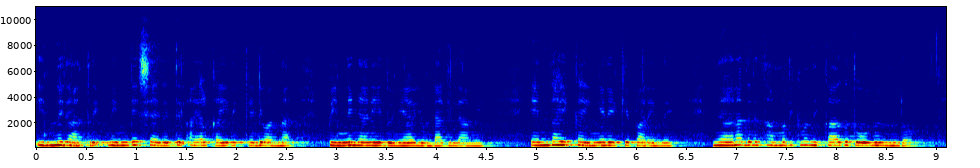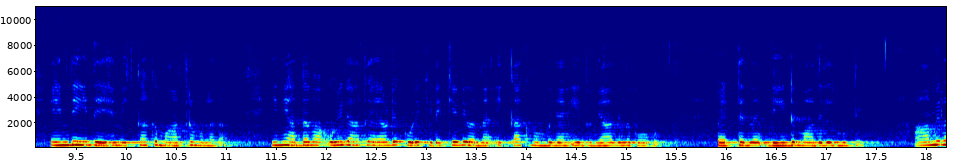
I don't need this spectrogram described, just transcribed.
ഇന്ന് രാത്രി നിന്റെ ശരീരത്തിൽ അയാൾ കൈ കൈവെക്കേണ്ടി വന്നാൽ പിന്നെ ഞാൻ ഈ ദുനിയാവിൽ ഉണ്ടാകില്ല ആമി. എന്താ ഇക്ക ഇങ്ങനെയൊക്കെ പറയുന്നേ? ഞാനതിന് സമ്മതിക്കുമെന്ന് ഇക്കാക്ക് തോന്നുന്നുണ്ടോ? എന്റെ ഈ ദേഹം ഇക്കാക്ക് മാത്രമുള്ളതാ. ഇനി അഥവാ ഒരു രാത്രി അയാളുടെ കൂടെ കിടക്കേണ്ടി വന്നാൽ ഇക്കാക്ക് മുമ്പ് ഞാൻ ഈ ദുനിയാവിൽ നിന്ന് പോകും. പെട്ടെന്ന് വീണ്ടും വാതിലിൽ മുട്ടി. ആമിറ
